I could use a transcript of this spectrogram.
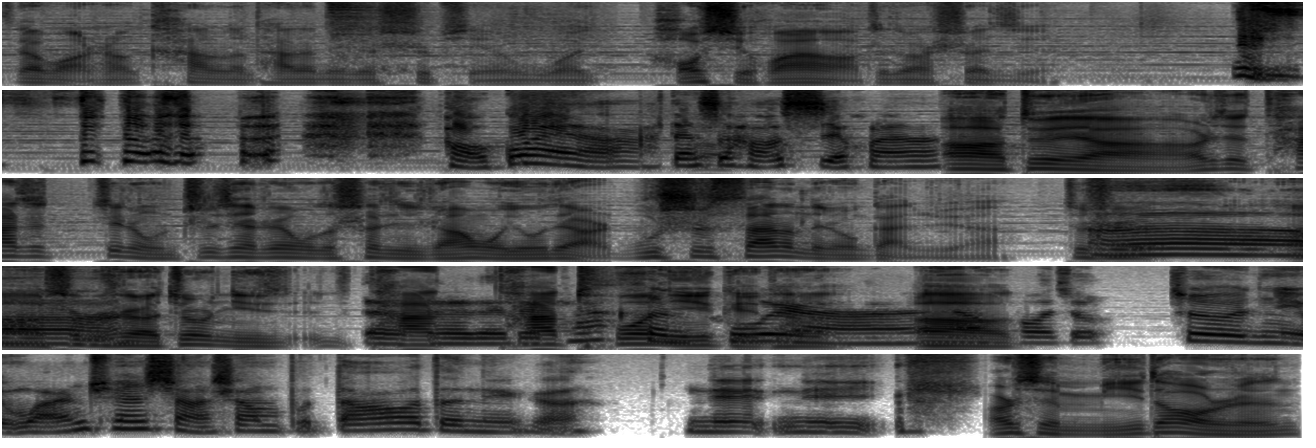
在网上看了他的那个视频，我好喜欢啊，这段设计。好怪啊，但是好喜欢啊！对呀，而且他这这种支线任务的设计，让我有点巫师三的那种感觉，就是啊，是不是？就是你他他托你给他啊，然后就就你完全想象不到的那个那那。而且迷道人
